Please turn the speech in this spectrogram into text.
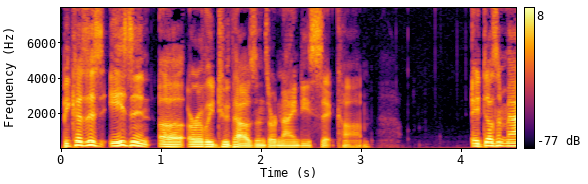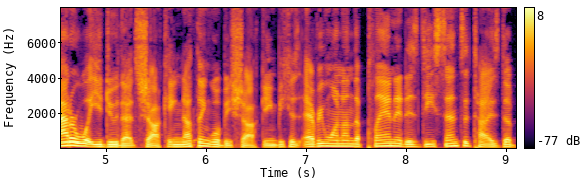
because this isn't a early 2000s or 90s sitcom. It doesn't matter what you do that's shocking. Nothing will be shocking because everyone on the planet is desensitized to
